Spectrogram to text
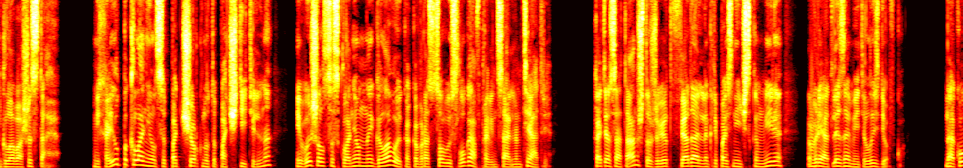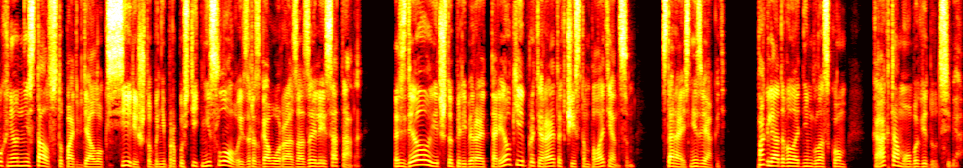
Глава 6. Михаил поклонился подчеркнуто почтительно и вышел со склоненной головой, как образцовый слуга в провинциальном театре. Хотя Сатан, что живет в феодально-крепостническом мире, вряд ли заметил издевку. На кухне он не стал вступать в диалог с Сири, чтобы не пропустить ни слова из разговора о Зазеле и Сатана. Сделал вид, что перебирает тарелки и протирает их чистым полотенцем, стараясь не звякать. Поглядывал одним глазком, как там оба ведут себя.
